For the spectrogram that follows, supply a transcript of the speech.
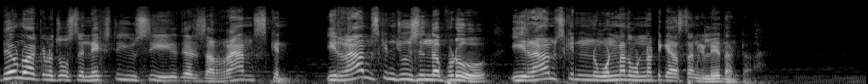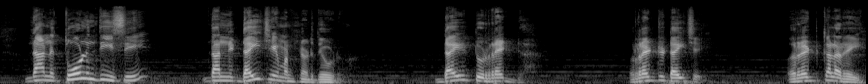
దేవుని వాక్యంలో చూస్తే next you see there is a ram skin. ఈ ర్యామ్ స్కిన్ చూసినప్పుడు ఈ ర్యామ్ స్కిన్ ఉన్నది ఉన్నట్టుగా వేస్తానికి లేదంట. దాన్ని తోలుని తీసి దాన్ని డై చేయమంటున్నాడు దేవుడు. Dye to red. Red dye చేయి. రెడ్ కలర్ వేయి.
